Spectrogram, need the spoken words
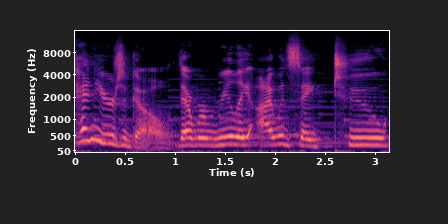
Ten years ago, there were really, I would say, two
